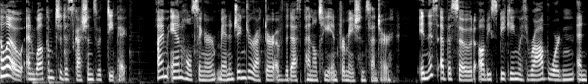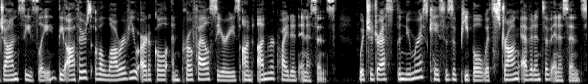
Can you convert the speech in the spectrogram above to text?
Hello, and welcome to Discussions with DPIC. I'm Anne Holsinger, Managing Director of the Death Penalty Information Center. In this episode, I'll be speaking with Rob Warden and John Seasly, the authors of a law review article and profile series on unrequited innocence, which address the numerous cases of people with strong evidence of innocence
